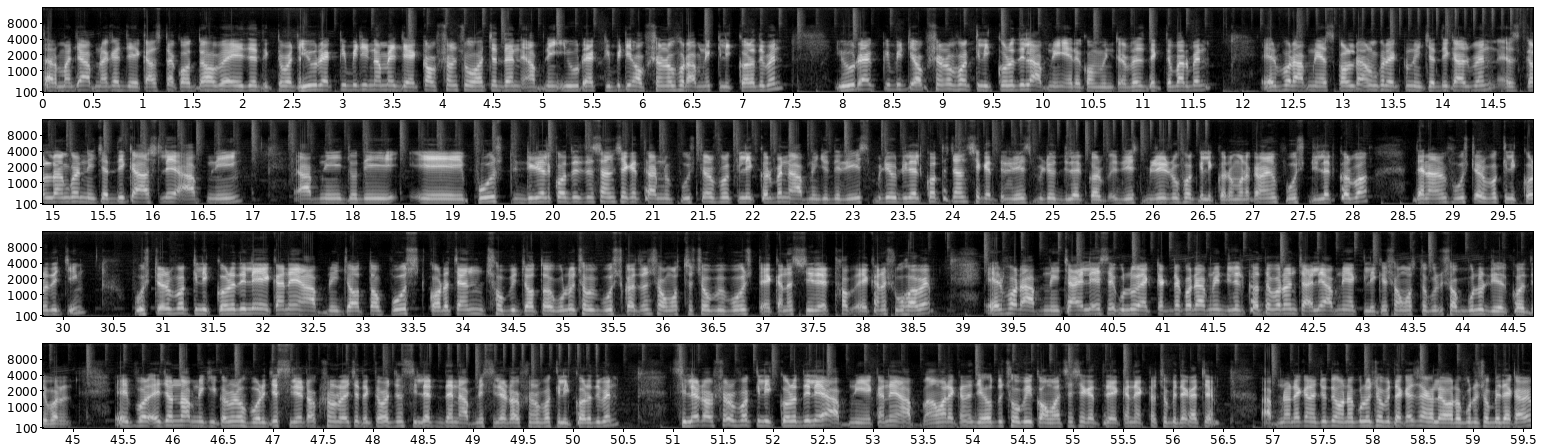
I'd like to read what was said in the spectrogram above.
তার মাঝে আপনাকে যে কাজটা করতে হবে, এই যে দেখতে পাচ্ছেন ইউর অ্যাক্টিভিটি নামে যে একটা অপশন শো হচ্ছে দেন আপনি ইউর অ্যাক্টিভিটি অপশনের উপর আপনি ক্লিক করে দেবেন। ইউর অ্যাক্টিভিটি অপশনের উপর ক্লিক করে দিলে আপনি এরকম ইন্টারফেস দেখতে পারবেন। এরপর আপনি স্কল ডাউন করে একটু নিচের দিকে আসবেন। স্কল ডাউন করে নিচের দিকে আসলে আপনি আপনি যদি পোস্ট ডিলিট করতে চান, সেক্ষেত্রে আপনি পোস্টের উপর ক্লিক করবেন। আপনি যদি রিস ভিডিও ডিলিট করতে চান, সেক্ষেত্রে রিস ভিডিও ডিলিট করবে রিস ভিডিওর উপর ক্লিক করবেন। মনে করেন আমি পোস্ট ডিলিট করব দেন আমি পোস্টের উপর ক্লিক করে দিচ্ছি। পোস্টের উপর ক্লিক করে দিলে এখানে আপনি যত পোস্ট করেছেন, ছবি যতগুলো ছবি পোস্ট করেছেন, সমস্ত ছবি পোস্ট এখানে সিলেক্ট হবে এখানে শু হবে। এরপর আপনি চাইলে সেগুলো একটা একটা করে আপনি ডিলিট করতে পারেন। চাইলে আপনি এক ক্লিকে সমস্তগুলো সবগুলো ডিলিট করে দিতে পারেন। এরপর এই জন্য আপনি কী করবেন? উপরে যে সিলেক্ট অপশন রয়েছে, দেখতে পাচ্ছেন সিলেক্ট, দেন আপনি সিলেক্ট অপশনের উপর ক্লিক করে দিবেন। সিলেক্ট অপশনের উপর ক্লিক করে দিলে আপনি এখানে আমার এখানে যেহেতু ছবি কম আছে, সেক্ষেত্রে এখানে একটা ছবি দেখাচ্ছে। আপনার এখানে যদি অনেকগুলো ছবি দেখাচ্ছে তাহলে অনেকগুলো ছবি দেখাবে।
